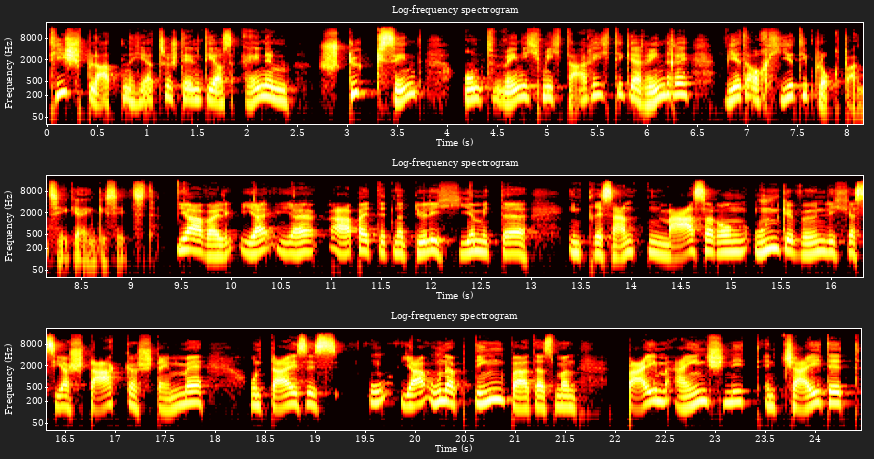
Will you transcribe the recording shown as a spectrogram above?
Tischplatten herzustellen, die aus einem Stück sind und wenn ich mich da richtig erinnere, wird auch hier die Blockbandsäge eingesetzt. Ja, weil er, er arbeitet natürlich hier mit der interessanten Maserung ungewöhnlicher, sehr starker Stämme. Und da ist es ja unabdingbar, dass man beim Einschnitt entscheidet,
